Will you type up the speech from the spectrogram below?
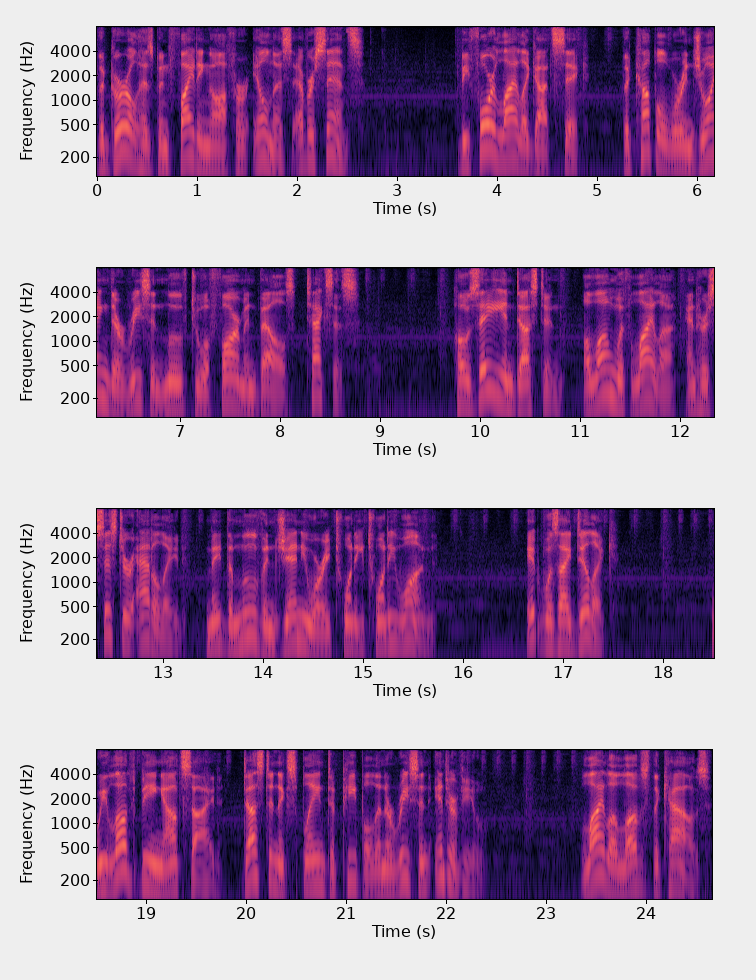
The girl has been fighting off her illness ever since. Before Lila got sick, the couple were enjoying their recent move to a farm in Bells, Texas. Jose and Dustin, along with Lila and her sister Adelaide, made the move in January 2021. It was idyllic. We loved being outside, Dustin explained to people in a recent interview. Lila loves the cows.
